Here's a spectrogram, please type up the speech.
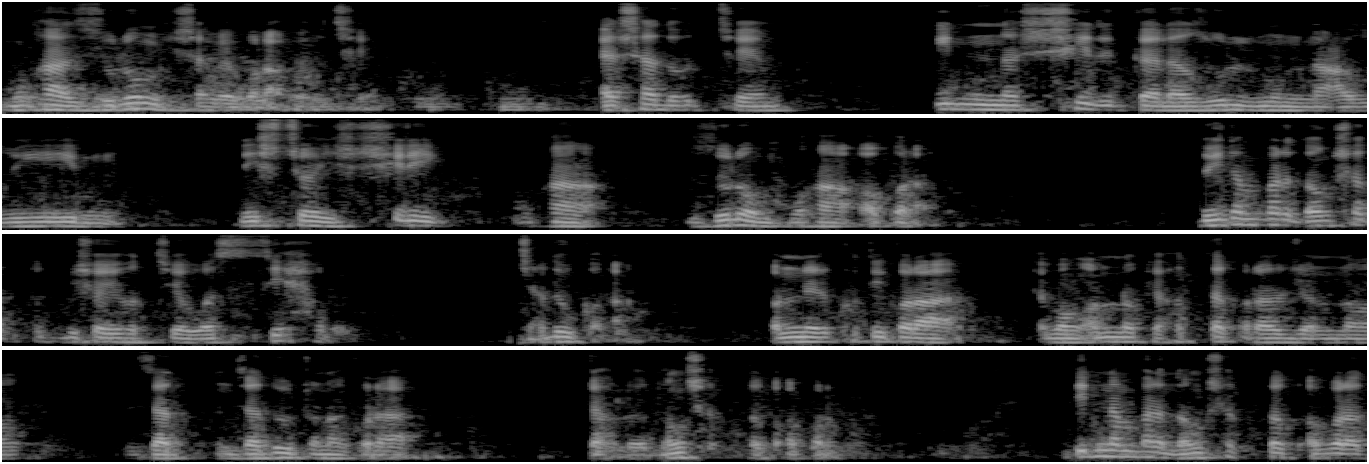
মহা জুলুম হিসাবে বলা হয়েছে। এরশাদ হচ্ছে, ইন্না শিরকা লাজুলমুন আযীম। নিশ্চয়ই শিরিক মহা জুলুম, মহা অপরাধ। দুই নম্বর ধ্বংসাত্মক বিষয় হচ্ছে ওয়াসিহর জাদু করা, অন্যের ক্ষতি করা এবং অন্যকে হত্যা করার জন্য জাদুটনা করা, এটা হলো ধ্বংসাত্মক অপরাধ। তিন নম্বর ধ্বংসাত্মক অপরাধ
